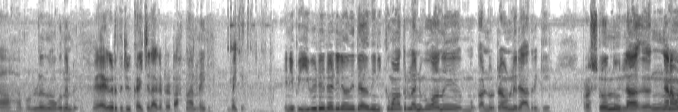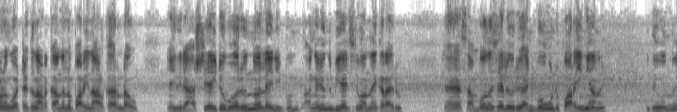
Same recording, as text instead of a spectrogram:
ആ ഫുള്ള് നോക്കുന്നുണ്ട്. വേഗം എടുത്തിട്ട് കഴിച്ചിലാക്കട്ടെ കേട്ടോ നാട്ടിലേക്ക്. ബൈ. ഇനിയിപ്പോൾ ഈ വീഡിയോന്റെ അടിയിൽ വന്നിട്ട് അത് എനിക്ക് മാത്രമുള്ള അനുഭവമാണ് കണ്ണൂർ ടൗണിൽ രാത്രിക്ക് പ്രശ്നമൊന്നുമില്ല. എങ്ങനെ വേണമെങ്കിൽ ഒറ്റയ്ക്ക് നടക്കാമെന്നെല്ലാം പറയുന്ന ആൾക്കാരുണ്ടാവും. ഞാൻ ഇത് രാഷ്ട്രീയമായിട്ടോ വേറെ ഒന്നുമല്ല ഇനിയിപ്പം അങ്ങനെയൊന്നും വിചാരിച്ചിട്ട് വന്നേക്കാരും സംഭവം എന്ന് വെച്ചാൽ ഒരു അനുഭവം കൊണ്ട് പറയുന്നതാണ്. ഇത് ഒന്ന്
